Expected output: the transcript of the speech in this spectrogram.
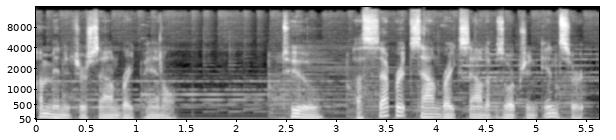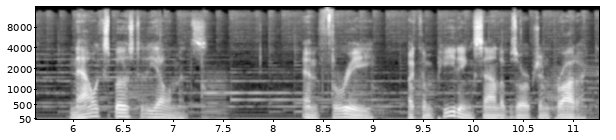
a miniature SounBreak panel. Two, a separate SounBreak sound absorption insert, now exposed to the elements. And three, a competing sound absorption product.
